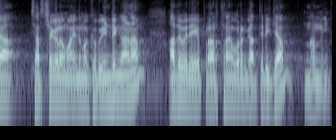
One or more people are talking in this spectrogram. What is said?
ചർച്ചകളുമായി നമുക്ക് വീണ്ടും കാണാം. അതുവരെ പ്രാർത്ഥനാപൂർവം കാത്തിരിക്കാം. നന്ദി.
